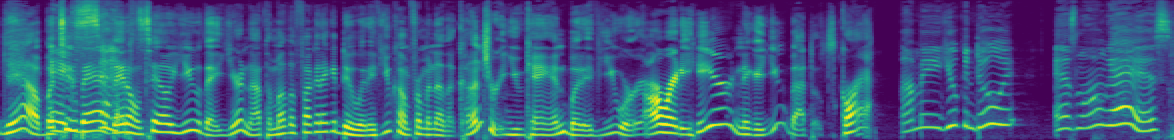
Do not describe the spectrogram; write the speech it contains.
yeah, but too bad they don't tell you that you're not the motherfucker that could do it. If you come from another country, you can. But if you were already here, nigga, you about to scrap. I mean, you can do it as long as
